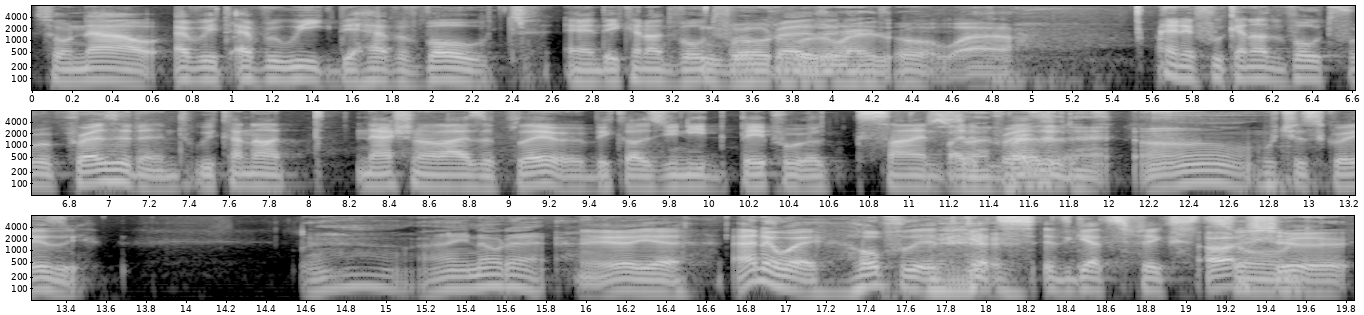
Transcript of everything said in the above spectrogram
So now every every week they have a vote and they cannot vote for a Vote for the president. Oh wow. And if we cannot vote for a president, we cannot nationalize a player because you need paperwork signed by the Son, president, Oh, which is crazy. I ain't know that. Yeah, yeah. Anyway, hopefully it gets it gets fixed Oh, soon. it should.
